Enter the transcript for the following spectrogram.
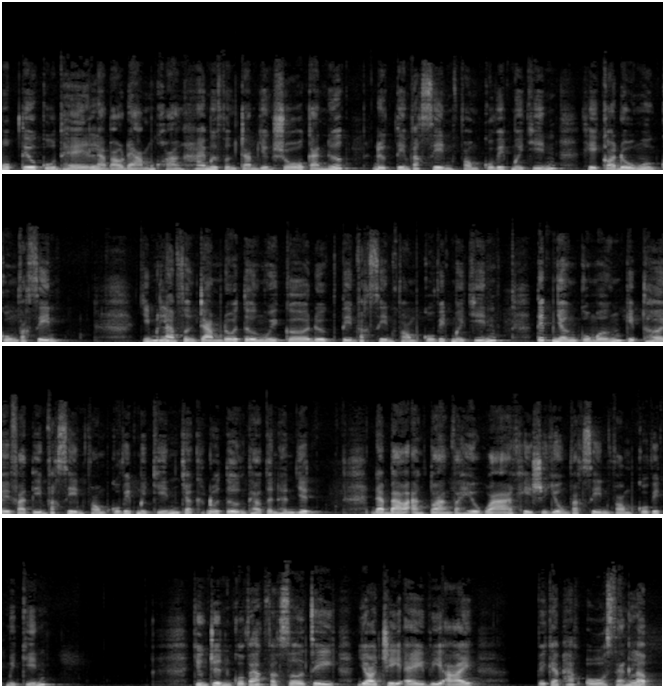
mục tiêu cụ thể là bảo đảm khoảng 20% dân số cả nước được tiêm vaccine phòng COVID-19 khi có đủ nguồn cung vaccine. 95% đối tượng nguy cơ được tiêm vaccine phòng COVID-19, tiếp nhận cung ứng kịp thời và tiêm vaccine phòng COVID-19 cho các đối tượng theo tình hình dịch đảm bảo an toàn và hiệu quả khi sử dụng vaccine phòng COVID-19. Chương trình COVAX Facility do GAVI, WHO sáng lập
